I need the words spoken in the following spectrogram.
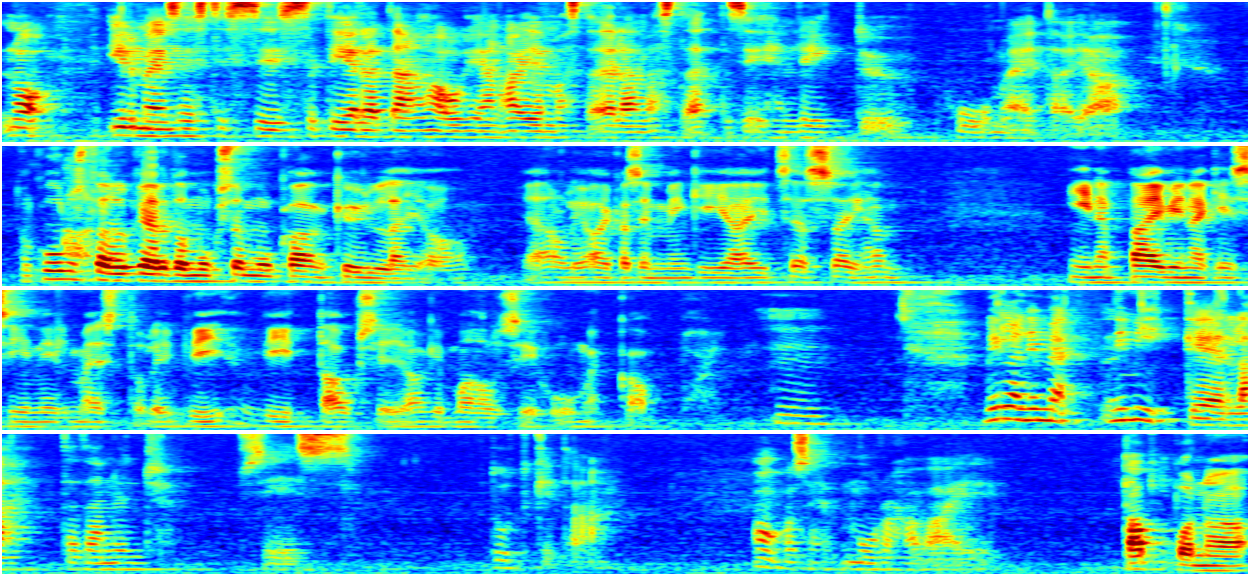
no ilmeisesti siis se tiedetään Hauhian aiemmasta elämästä, että siihen liittyy huumeita ja... No kuulustelukertomuksen mukaan kyllä joo. Ja oli aikaisemminkin ja itse asiassa ihan niinä päivinäkin siinä ilmeisesti oli vi- viittauksia johonkin mahdollisiin huumekauppoihin. Hmm. Millä nime- nimikkeellä tätä nyt siis tutkitaan? Onko se murha vai? Tappona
